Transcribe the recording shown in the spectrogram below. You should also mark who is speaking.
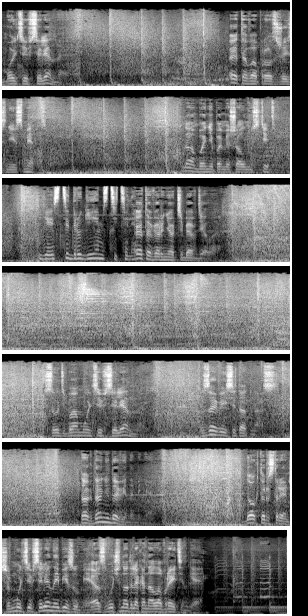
Speaker 1: Мультивселенная. Это вопрос жизни и смерти. Нам бы не помешал Мститель.
Speaker 2: Есть и другие Мстители.
Speaker 1: Это вернет тебя в дело. Судьба мультивселенной зависит от нас. Тогда не дави на меня. Доктор Стрэндж в мультивселенной безумие озвучено для канала в рейтинге. Thank you.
